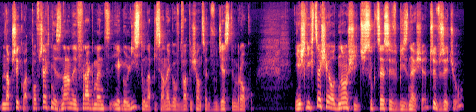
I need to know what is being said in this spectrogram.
Na przykład powszechnie znany fragment jego listu napisanego w 2020 roku. Jeśli chce się odnosić sukcesy w biznesie czy w życiu,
